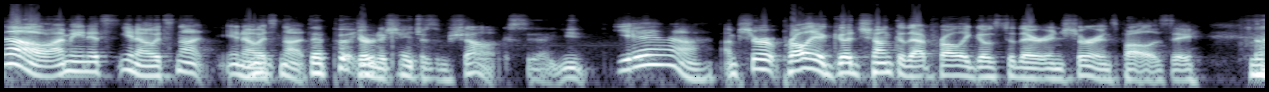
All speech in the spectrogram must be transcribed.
No, I mean it's you know it's not you know I mean, it's not. They're putting you in a cage with some sharks. Yeah, you. Yeah, I'm sure probably a good chunk of that probably goes to their insurance policy. and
